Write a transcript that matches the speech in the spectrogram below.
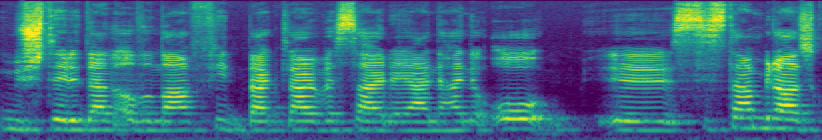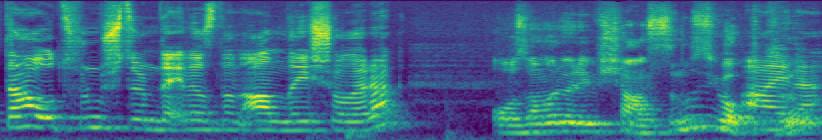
müşteriden alınan feedbackler vesaire yani hani o e, sistem birazcık daha oturmuş durumda en azından anlayış olarak. O zaman öyle bir şansımız yoktu. Aynen.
